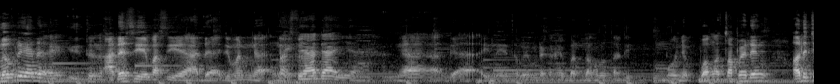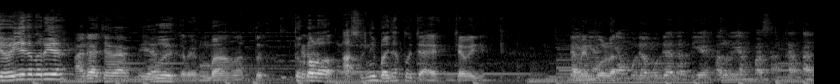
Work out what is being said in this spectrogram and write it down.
Lo pernah ada ya? Gitu ada sih pasti ya ada. Cuman nggak nggak Pasti ada iya. Nggak nggak ini tapi mereka hebat banget lo tadi banyak banget sampai ada yang ada ceweknya kan tadi ya Ada cewek iya. Wih keren banget tuh. Tuh kalau aslinya banyak tuh cah ya ceweknya yang main bola. Yang muda-muda tapi ya kalau yang pas angkatan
